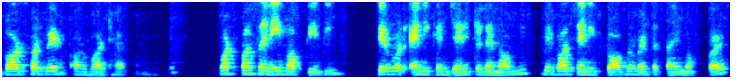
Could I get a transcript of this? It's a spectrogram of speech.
God forbid, or what happened? Okay. What was the name of baby? There were any congenital anomaly? There was any problem at the time of birth?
